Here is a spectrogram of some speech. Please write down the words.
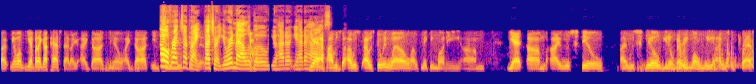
Uh, you know, well, yeah, but I got past that. I, I got, you know, I got into. Oh, right, that's right. That's right. You were in Malibu. You had a you had a house. yeah i was i was i was doing well i was making money um yet um i was still i was still you know very lonely i was depressed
